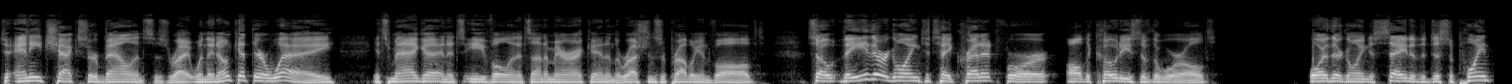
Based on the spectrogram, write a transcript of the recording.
to any checks or balances. Right when they don't get their way, it's MAGA and it's evil and it's un-American and the Russians are probably involved. So they either are going to take credit for all the Codys of the world, or they're going to say to the disappoint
